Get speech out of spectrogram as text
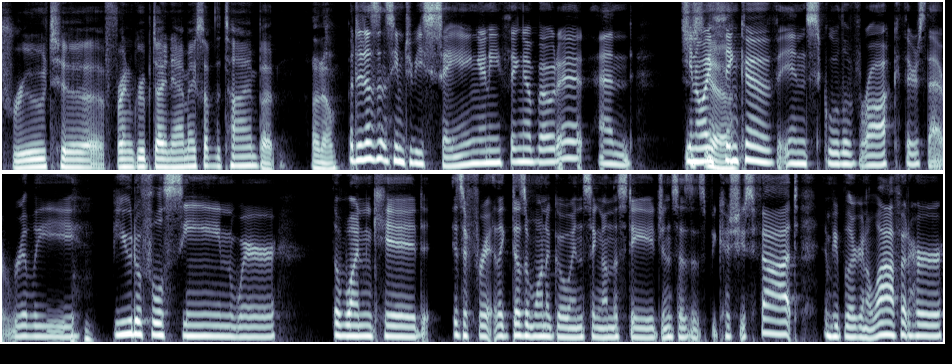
true to friend group dynamics of the time but i don't know but it doesn't seem to be saying anything about it. And you know, just- I think of in School of Rock, there's that really beautiful scene where the one kid is afraid, like, doesn't want to go and sing on the stage and says it's because she's fat and people are going to laugh at her.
